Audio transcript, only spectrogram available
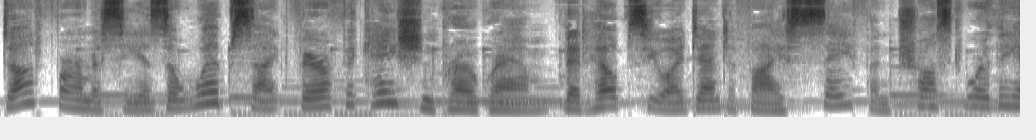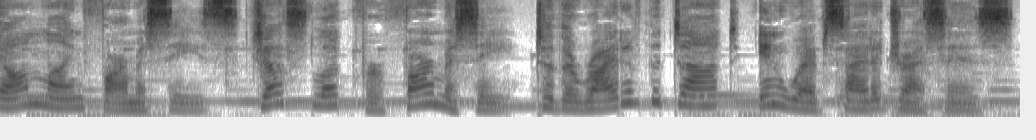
Dot Pharmacy is a website verification program that helps you identify safe and trustworthy online pharmacies. Just look for pharmacy to the right of the dot in website addresses.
